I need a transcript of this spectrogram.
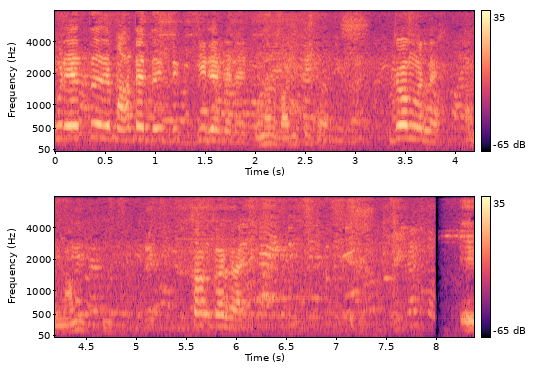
উড়ে এসছে মাঠে গিরে ফেলেছে। ওনার বাড়ি কোথায় জঙ্গলে। আর নাম শঙ্কর রায়। এই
